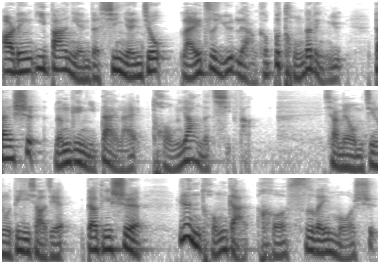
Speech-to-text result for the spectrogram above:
2018年的新研究，来自于两个不同的领域，但是能给你带来同样的启发。下面我们进入第一小节，标题是认同感和思维模式。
